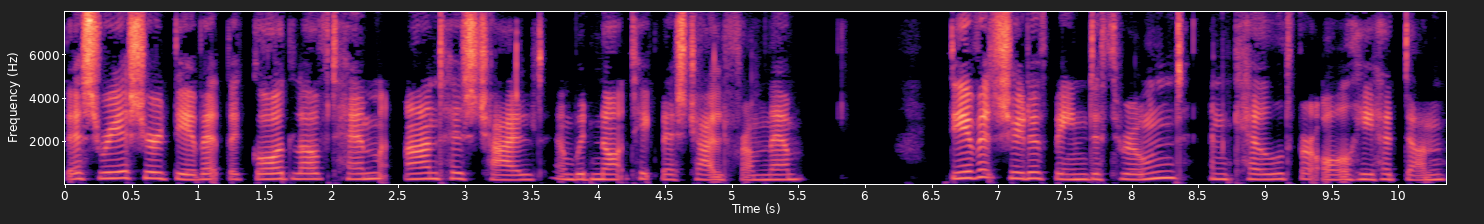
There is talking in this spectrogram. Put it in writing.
This reassured David that God loved him and his child and would not take this child from them. David should have been dethroned and killed for all he had done,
